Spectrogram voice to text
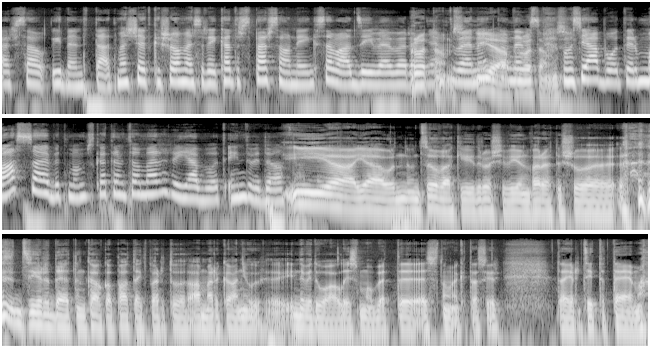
ar savu identitāti. Man šķiet, ka šo mēs arī katrs personīgi savā dzīvē varam protams, ņemt. Jā, nevis, protams. Mums jābūt ir masai, bet mums katram tomēr arī jābūt individuāli. Jā, jā un, un cilvēki droši vien varētu šo dzirdēt un kaut ko pateikt par to amerikāņu individuālismu, bet eh, es domāju, ka tas ir, ir cita tēma.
